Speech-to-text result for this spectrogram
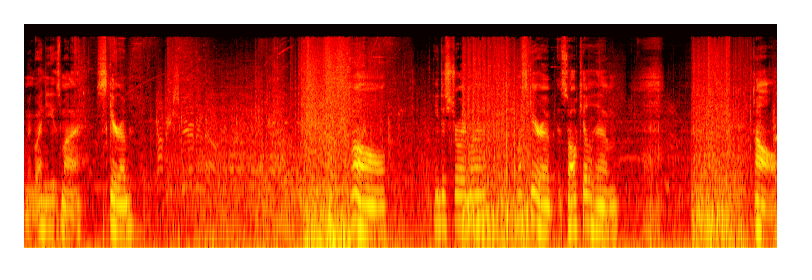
I'm gonna go ahead and use my Scarab. Copy, Scarab Oh. He destroyed my, my scarab, so I'll kill him. Oh.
